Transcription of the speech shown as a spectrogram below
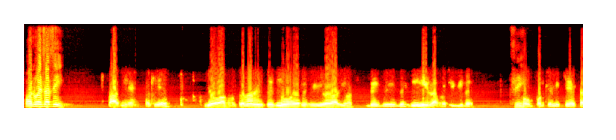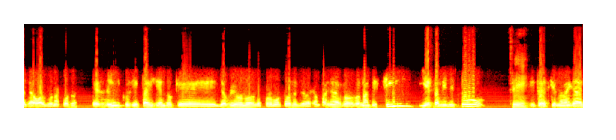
¿o no es así? Así es, así es. Yo afortunadamente no he recibido dádivas, ni las recibiré. O porque me quede callado alguna cosa. El único sí está diciendo que yo fui uno de los promotores de la campaña de Rodolfo Hernández. Sí, y él también estuvo. Sí. Entonces que no venga,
